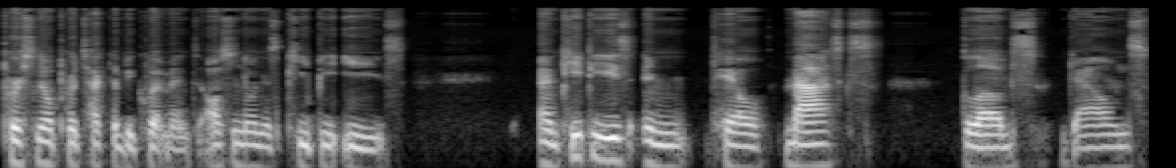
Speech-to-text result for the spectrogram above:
personal protective equipment, also known as PPEs. And PPEs entail masks, gloves, gowns.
